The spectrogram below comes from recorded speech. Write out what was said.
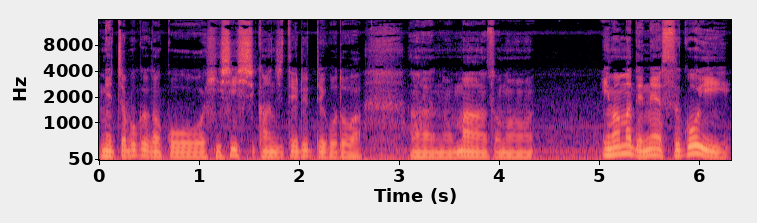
めっちゃ僕がこうひしひし感じているっていうことはあのまあその今までねすごい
